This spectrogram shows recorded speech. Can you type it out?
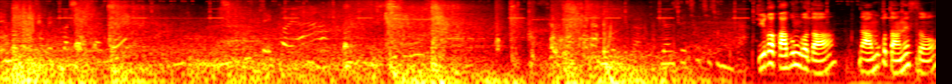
일목을 잡을 것이 아닌데. 있을 거야. 누군가 연쇄 처치 중입니다. 네가 까본 거다 나 아무것도 안 했어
